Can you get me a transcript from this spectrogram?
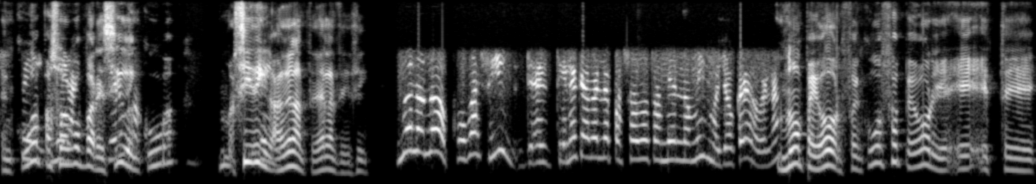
En, Cuba pasó algo parecido. En Cuba. Sí, adelante, adelante, sí. No, no, no, Cuba sí, tiene que haberle pasado también lo mismo, yo creo, ¿verdad? No, peor, fue en Cuba fue peor. Eh, este,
